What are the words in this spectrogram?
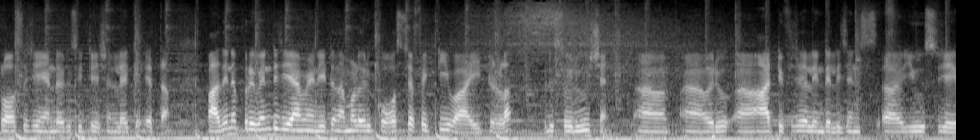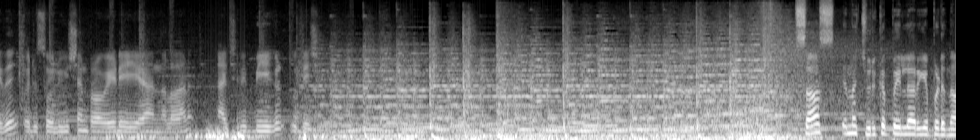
ക്ലോസ് ചെയ്യേണ്ട ഒരു സിറ്റുവേഷനിലേക്ക് എത്താം. അപ്പോൾ അതിനെ പ്രിവെന്റ് ചെയ്യാൻ വേണ്ടിയിട്ട് നമ്മളൊരു കോസ്റ്റ് എഫക്റ്റീവ് ആയിട്ടുള്ള ഒരു സൊല്യൂഷൻ ഒരു ആർട്ടിഫിഷ്യൽ ഇന്റലിജൻസ് യൂസ് ചെയ്ത് ഒരു സൊല്യൂഷൻ പ്രൊവൈഡ് ചെയ്യുക എന്നുള്ളതാണ് ആക്ച്വലി ബീഗിൾ ഉദ്ദേശിക്കുന്നത്. സാസ് എന്ന ചുരുക്കപ്പേരിൽ അറിയപ്പെടുന്ന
